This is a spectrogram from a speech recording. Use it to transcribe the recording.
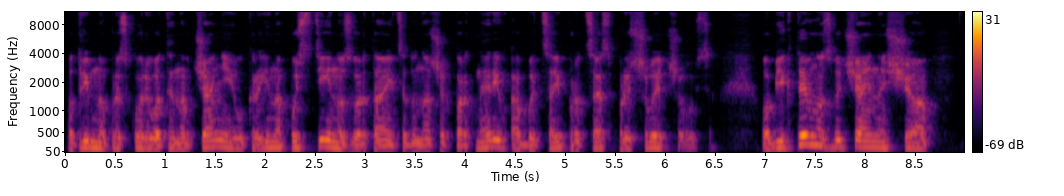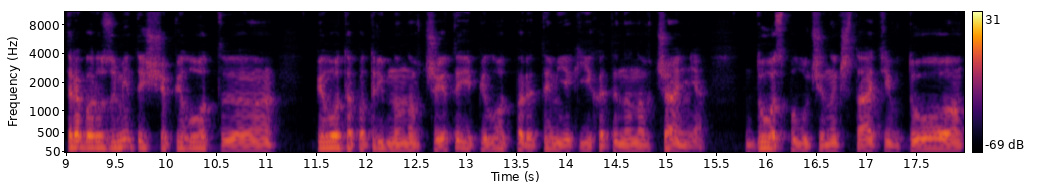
потрібно прискорювати навчання, і Україна постійно звертається до наших партнерів, аби цей процес пришвидшувався. Об'єктивно, звичайно, що треба розуміти, що пілот. Е, пілота потрібно навчити, і пілот перед тим як їхати на навчання до Сполучених Штатів, до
